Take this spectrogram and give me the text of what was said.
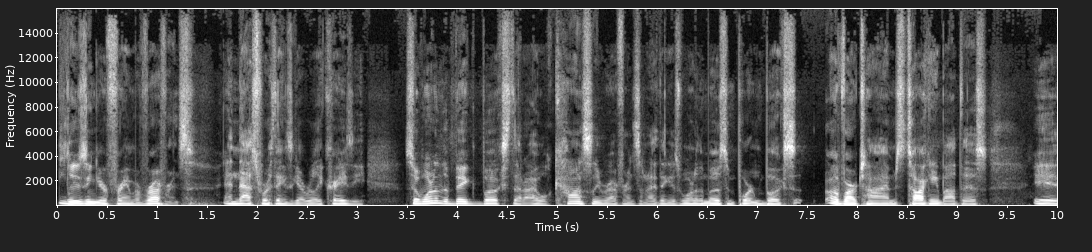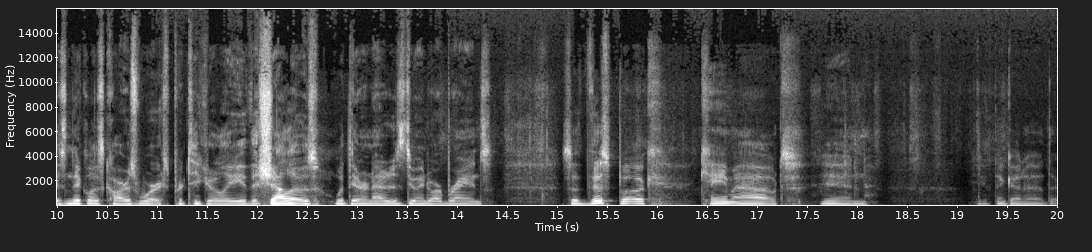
losing your frame of reference, and that's where things get really crazy. So one of the big books that I will constantly reference, and I think is one of the most important books of our times, talking about this, is Nicholas Carr's works, particularly The Shallows, what the internet is doing to our brains. So this book came out in you think I'd had there?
